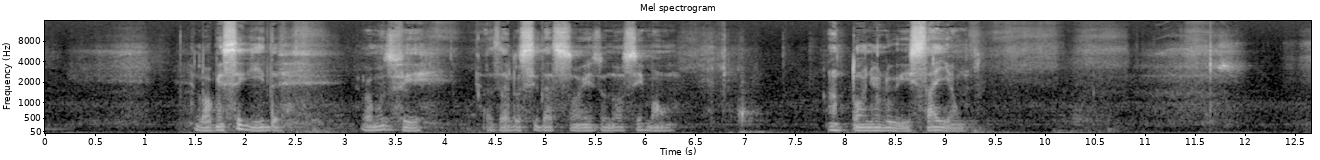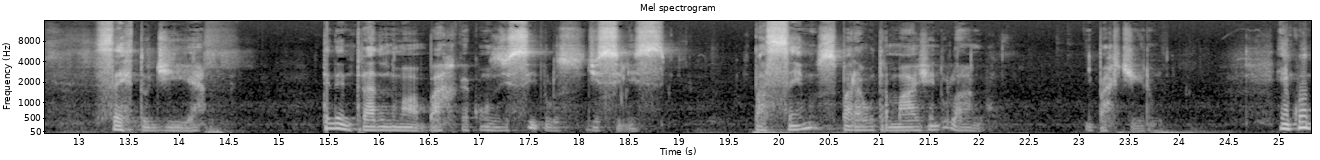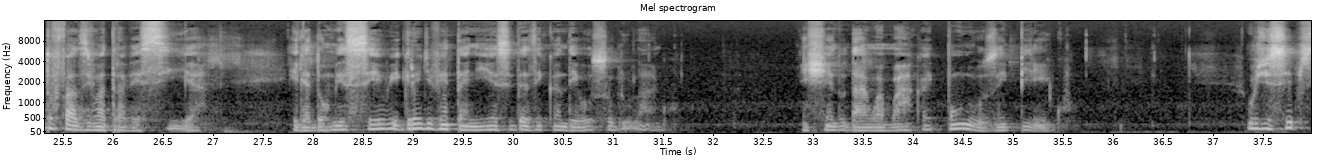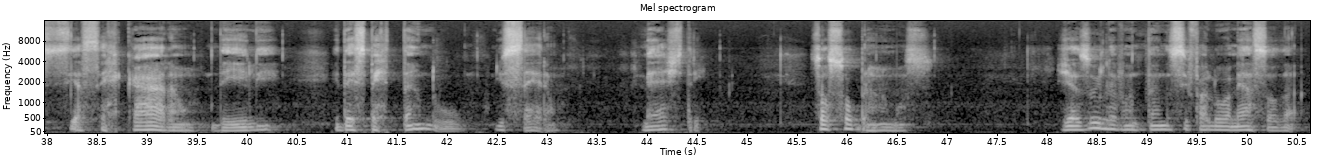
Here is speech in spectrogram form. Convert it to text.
Logo em seguida, vamos ver as elucidações do nosso irmão Antônio Luiz Saião. Certo dia, tendo entrado numa barca com os discípulos, disse-lhes: Passemos para a outra margem do lago. E partiram. Enquanto faziam a travessia, ele adormeceu e grande ventania se desencadeou sobre o lago, enchendo d'água a barca e pondo-os em perigo. Os discípulos se acercaram dele e, despertando-o, disseram: Mestre, só sobramos. Jesus, levantando-se, falou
